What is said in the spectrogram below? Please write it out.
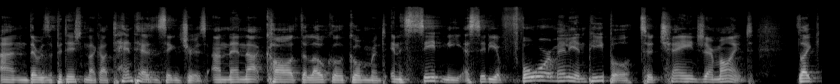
and there was a petition that got ten thousand signatures, and then that caused the local government in Sydney, a city of four million people, to change their mind. It's like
